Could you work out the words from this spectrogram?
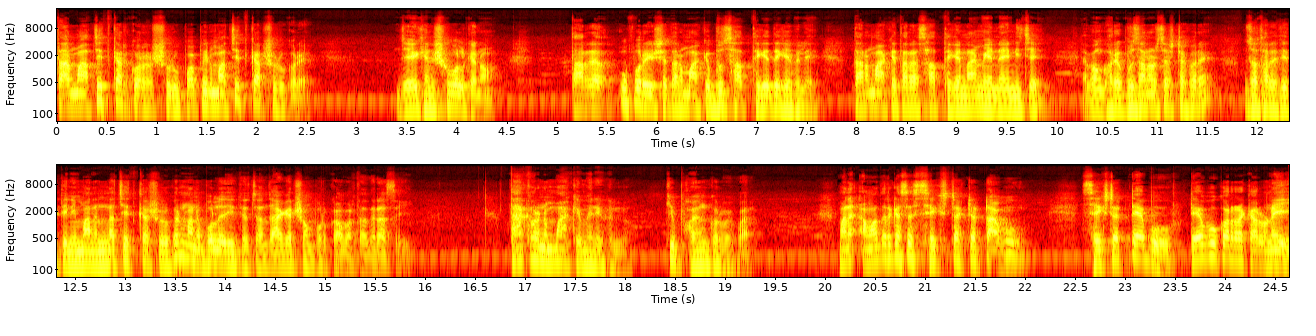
তার মা চিৎকার করার শুরু, পপির মা চিৎকার শুরু করে যে এখানে সুবল কেন? তার উপরে এসে তার মাকে বুঝ ছাদ থেকে দেখে ফেলে। তার মাকে তারা ছাদ থেকে নামিয়ে নেয় নিচে এবং ঘরে বোঝানোর চেষ্টা করে। যথারীতি তিনি মানেন না চিৎকার শুরু করেন মানে বলে দিতে চান যে আগের সম্পর্ক আবার তাদের আছেই। তার কারণে মাকে মেরে ফেলল। কি ভয়ঙ্কর ব্যাপার। মানে আমাদের কাছে সেক্সটা একটা টাবু সেক্সটা ট্যাবু ট্যাবু করার কারণেই,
